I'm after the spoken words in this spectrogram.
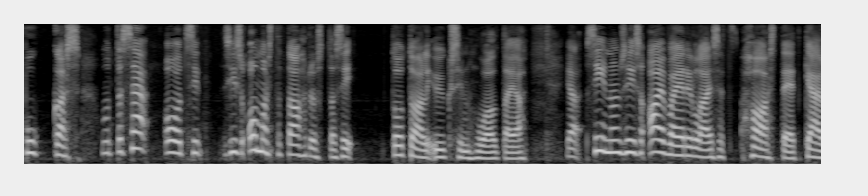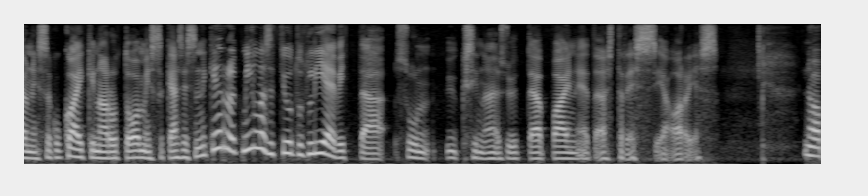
pukkas, mutta sä oot sit, siis omasta tahdostasi totaali yksinhuoltaja. Ja siinä on siis aivan erilaiset haasteet käynnissä, kun kaikki narut on omissa käsissä. Niin kerro, että millaiset jutut lievittää sun yksinäisyyttä ja paineita ja stressiä arjessa? No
